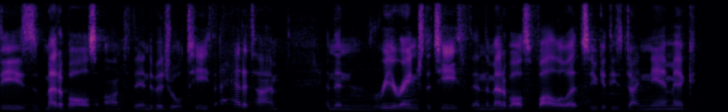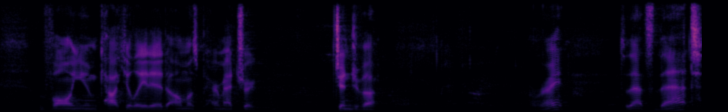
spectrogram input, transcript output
these metaballs onto the individual teeth ahead of time and then rearrange the teeth and the metaballs follow it so you get these dynamic, volume calculated, almost parametric gingiva. All right, so that's that.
